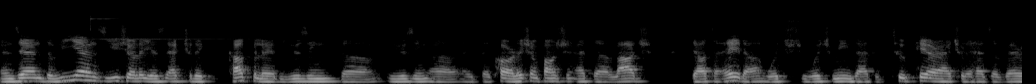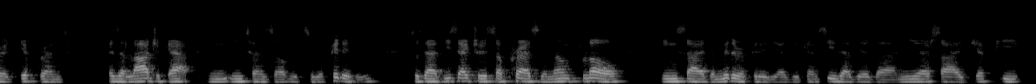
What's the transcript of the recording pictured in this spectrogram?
And then the VNs usually is actually calculated using the using uh, the correlation function at the large delta eta, which which means that the two pair actually has a very different, has a large gap in, in terms of its rapidity, so that this actually suppress the non-flow inside the mid rapidity. As you can see that there's a near side jet peak,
